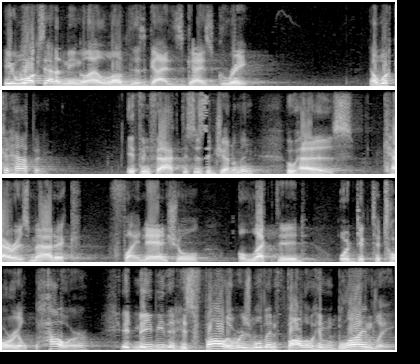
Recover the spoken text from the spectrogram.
He walks out of the meeting going, I love this guy, this guy's great. Now, what could happen? If, in fact, this is a gentleman who has charismatic, financial, elected, or dictatorial power, it may be that his followers will then follow him blindly.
